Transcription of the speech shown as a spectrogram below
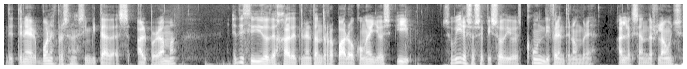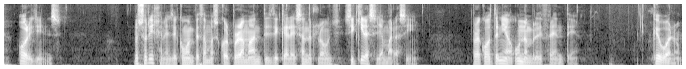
de tener buenas personas invitadas al programa, he decidido dejar de tener tanto reparo con ellos y subir esos episodios con un diferente nombre, Alexander's Lounge Origins los orígenes de cómo empezamos con el programa antes de que Alexander Lounge siquiera se llamara así, para cuando tenía un nombre diferente. Qué bueno.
